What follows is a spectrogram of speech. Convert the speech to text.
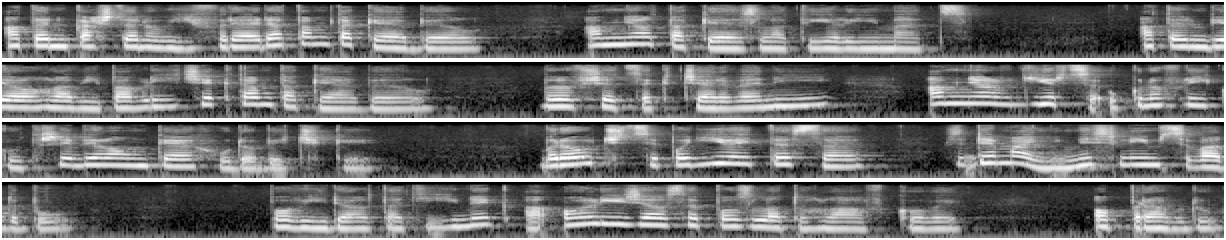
A ten kaštanový Freda tam také byl a měl také zlatý límec. A ten bělohlavý Pavlíček tam také byl. Byl všecek červený a měl v dírce u knoflíku tři bělounké chudobičky. Broučci, podívejte se, zde mají, myslím, svatbu povídal tatínek a ohlížel se po Zlatohlávkovi. Opravdu,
